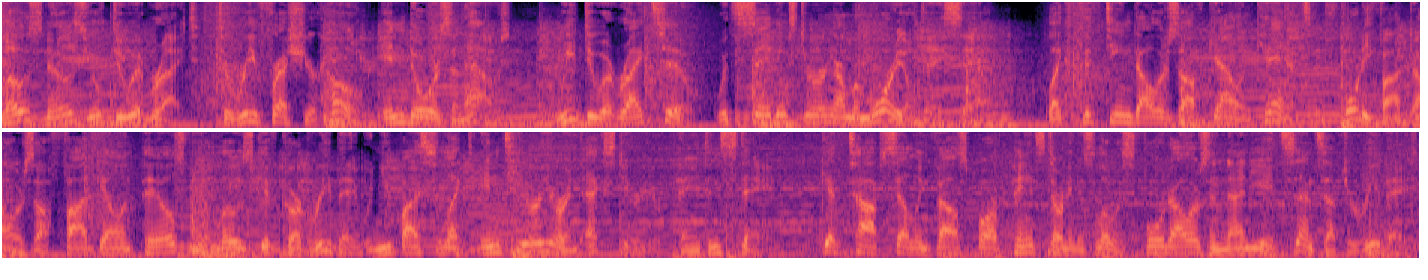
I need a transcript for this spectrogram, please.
Lowe's knows you'll do it right to refresh your home indoors and out. We do it right too with savings during our Memorial Day sale. Like $15 off gallon cans and $45 off 5 gallon pails via Lowe's gift card rebate when you buy select interior and exterior paint and stain. Get top selling Valspar paint starting as low as $4.98 after rebate.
